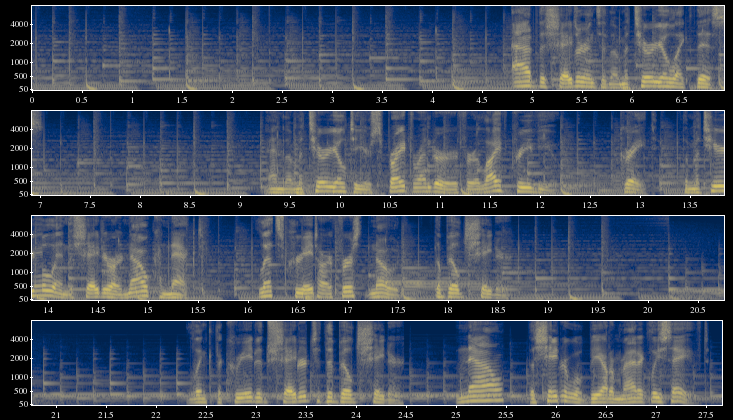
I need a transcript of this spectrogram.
Add the shader into the material like this. And the material to your sprite renderer for a live preview. Great, the material and the shader are now connect. Let's create our first node, the build shader. Link the created shader to the build shader. Now, the shader will be automatically saved.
